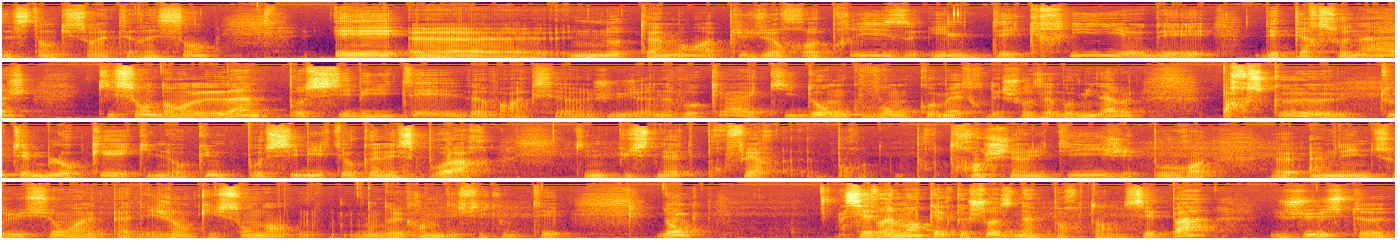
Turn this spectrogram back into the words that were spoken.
instants qui sont intéressants. Et euh, notamment, à plusieurs reprises, il décrit des, des personnages qui sont dans l'impossibilité d'avoir accès à un juge, à un avocat, et qui donc vont commettre des choses abominables, parce que tout est bloqué, et qu'il n'y a aucune possibilité, aucun espoir qui ne puisse naître pour, faire, pour, trancher un litige et pour euh, amener une solution à, des gens qui sont dans, de grandes difficultés. Donc, c'est vraiment quelque chose d'important. C'est pas juste euh,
